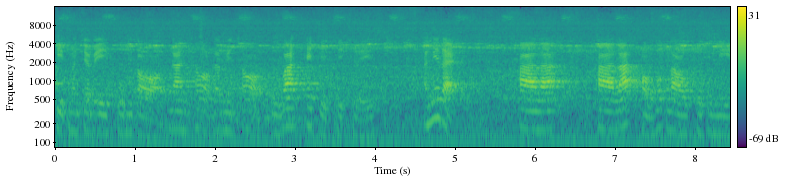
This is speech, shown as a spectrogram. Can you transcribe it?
จิตมันจะไปปรุงต่อด้านชอบและไม่ชอบ หรือว่าแค่จิตเฉยๆอันนี้แหละ ภาระภาระของพวกเราคือตรงนี้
